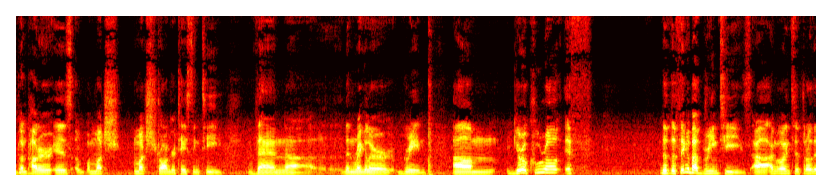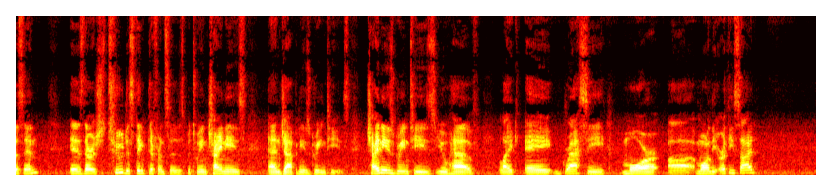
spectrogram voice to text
Gunpowder is a, a, much much stronger tasting tea than uh, than regular green. Um, Gyokuro, if the the thing about green teas, uh, I'm going to throw this in, is there's two distinct differences between Chinese and Japanese green teas. Chinese green teas, you have like a grassy, more uh, more on the earthy side,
